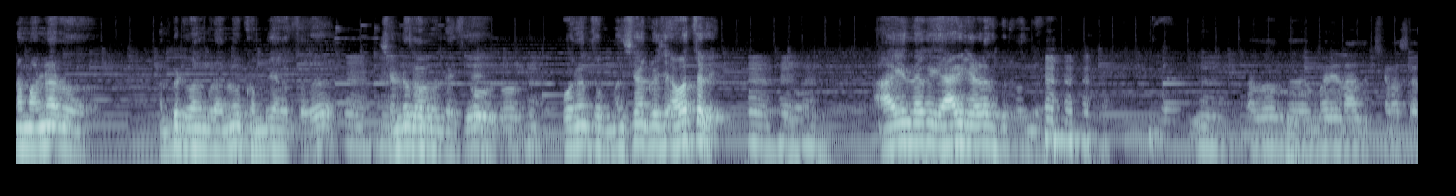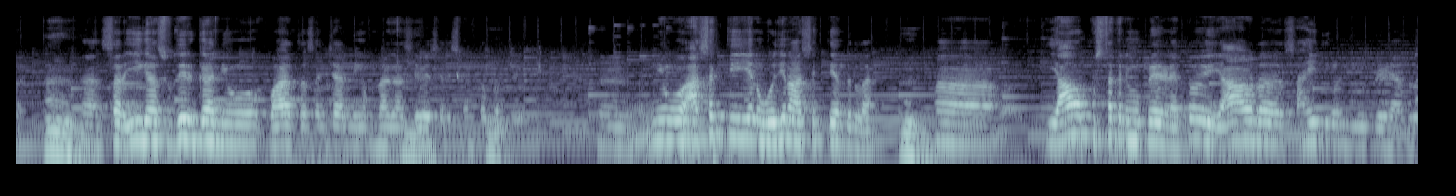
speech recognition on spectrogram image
ನಮ್ಮ ಅಣ್ಣರು ಬಿಟ್ಟು ಬಂದ್ಬಿಡೋನು ಕಮ್ಮಿ ಹ್ಮ್ ಸೆಂಟ್ರಲ್ ಗೌರ್ಮೆಂಟ್ ಐತಿ. ಫೋನಂತ ಮನುಷ್ಯನ ಕಳಿಸಿ ಅವತ್ತಲ್ಲಿ ಆಗಿಂದಾಗ ಯಾರಿಗೆ ಹೇಳೋದು ಬಿಟ್ಟು ಒಂದು. ಅದೊಂದು ಮರೆಯಲಾದ ಕ್ಷಣ ಸರ್. ಹ್ಞೂ ಸರ್ ಈಗ ಸುದೀರ್ಘ ನೀವು ಭಾರತ ಸಂಚಾರ ನಿಗಮದಾಗ ಸೇವೆ ಸಲ್ಲಿಸ್ಕೊಂತ ಬಂದ್ರಿ. ನೀವು ಆಸಕ್ತಿ ಏನು ಓದಿನ ಆಸಕ್ತಿ ಅಂದ್ರಲ್ಲ ಯಾವ ಪುಸ್ತಕ ನಿಮ್ಗೆ ಪ್ರೇರಣೆ ಆಯ್ತು? ಯಾವ ಸಾಹಿತಿಗಳು ನಿಮ್ಗೆ ಪ್ರೇರಣೆ ಆದ್ರು?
